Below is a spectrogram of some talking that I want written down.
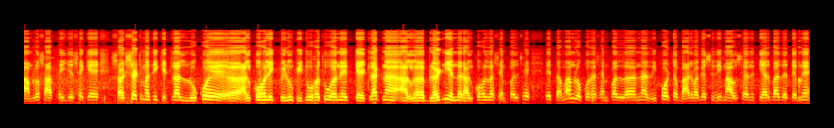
મામલો સાફ થઈ જશે કે સડસઠમાંથી કેટલા લોકોએ આલ્કોહોલિક પીણું પીધું હતું અને કેટલાકના બ્લડની અંદર આલ્કોહોલના સેમ્પલ છે. એ તમામ લોકોના સેમ્પલના રિપોર્ટ બાર વાગ્યા સુધીમાં આવશે અને ત્યારબાદ તેમને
